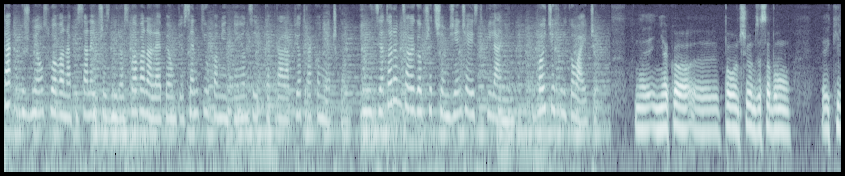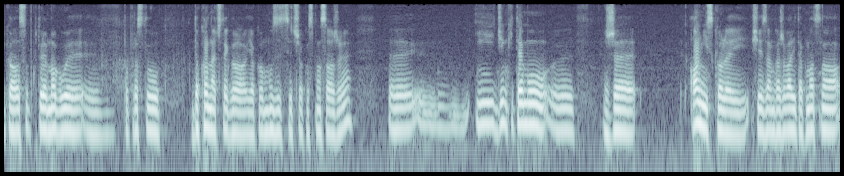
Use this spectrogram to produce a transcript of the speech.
Tak brzmią słowa napisanej przez Mirosława Nalepę piosenki upamiętniającej kaprala Piotra Konieczkę. Inicjatorem całego przedsięwzięcia jest Pilanin, Wojciech Mikołajczyk. Niejako e, połączyłem ze sobą e, kilka osób, które mogły e, po prostu dokonać tego jako muzycy czy jako sponsorzy. I dzięki temu, że oni z kolei się zaangażowali tak mocno,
